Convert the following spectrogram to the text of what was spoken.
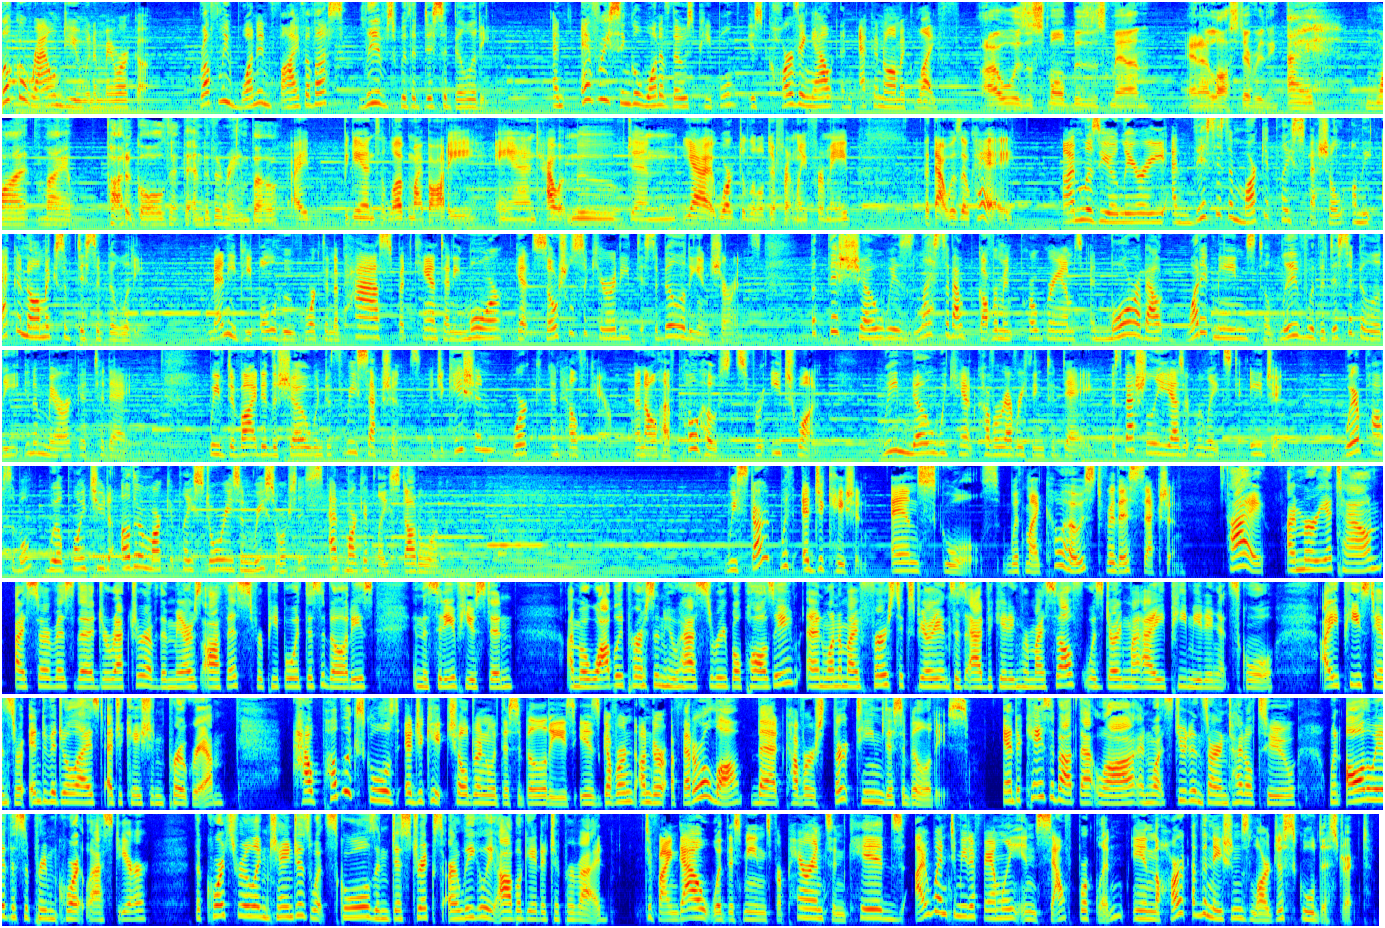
Look around you in America. Roughly one in five of us lives with a disability. And every single one of those people is carving out an economic life. I was a small businessman and I lost everything. I want my pot of gold at the end of the rainbow. I began to love my body and how it moved, and yeah, it worked a little differently for me, but that was okay. I'm Lizzie O'Leary, and this is a Marketplace special on the economics of disability. Many people who've worked in the past but can't anymore get Social Security disability insurance. But this show is less about government programs and more about what it means to live with a disability in America today. We've divided the show into three sections education, work, and healthcare, and I'll have co hosts for each one. We know we can't cover everything today, especially as it relates to aging. Where possible, we'll point you to other Marketplace stories and resources at marketplace.org. We start with education and schools with my co host for this section. Hi, I'm Maria Town. I serve as the director of the Mayor's Office for People with Disabilities in the City of Houston. I'm a wobbly person who has cerebral palsy, and one of my first experiences advocating for myself was during my IEP meeting at school. IEP stands for Individualized Education Program. How public schools educate children with disabilities is governed under a federal law that covers 13 disabilities. And a case about that law and what students are entitled to went all the way to the Supreme Court last year. The court's ruling changes what schools and districts are legally obligated to provide. To find out what this means for parents and kids, I went to meet a family in South Brooklyn, in the heart of the nation's largest school district.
